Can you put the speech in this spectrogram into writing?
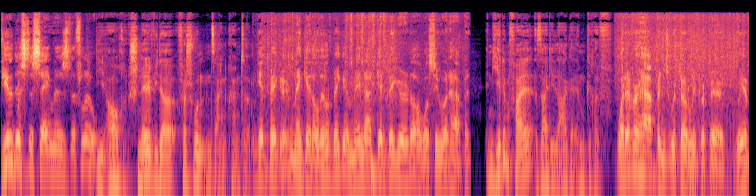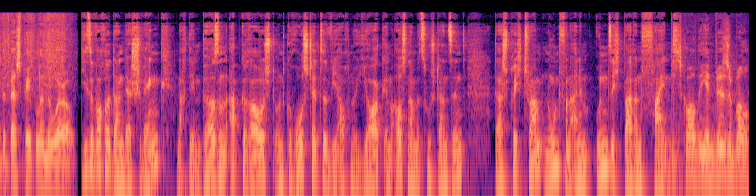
View this the same as the flu. die auch schnell wieder verschwunden sein könnte. Get bigger, it may get a little bigger, it may not get bigger at all. We'll see what happens. In jedem Fall sei die Lage im Griff. Whatever happens, we're totally prepared. We have the best people in the world. Diese Woche dann der Schwenk, nachdem Börsen abgerauscht und Großstädte wie auch New York im Ausnahmezustand sind, da spricht Trump nun von einem unsichtbaren Feind. It's called the invisible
